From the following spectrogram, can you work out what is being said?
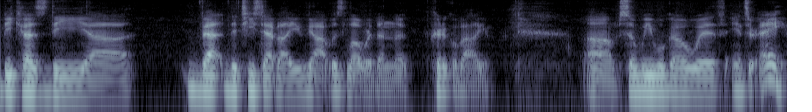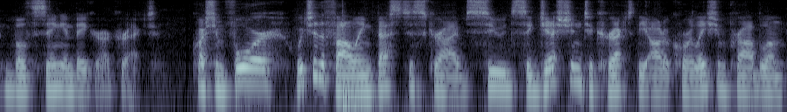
because the uh, the t-stat value got was lower than the critical value. Um, so we will go with answer A. Both Singh and Baker are correct. Question four, which of the following best describes Sood's suggestion to correct the autocorrelation problem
